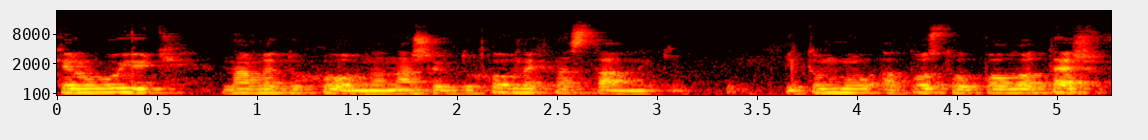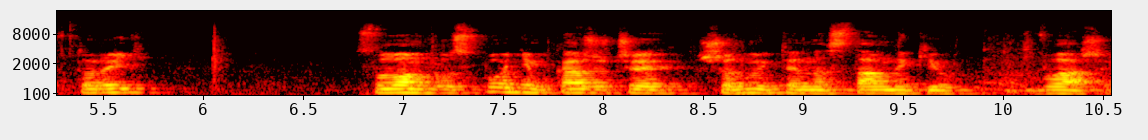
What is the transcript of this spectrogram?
керують нами духовно, наших духовних наставників. І тому апостол Павло теж вторить словам Господнім, кажучи, шануйте наставників ваших.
